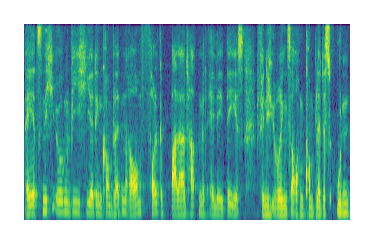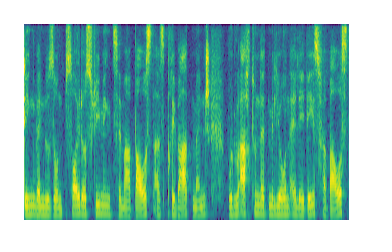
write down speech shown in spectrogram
der jetzt nicht irgendwie hier den kompletten Raum vollgeballert hat mit LEDs, finde ich übrigens auch ein komplettes Unding, wenn du so ein Pseudo-Streaming-Zimmer baust als Privatmensch, wo du 800 Millionen LEDs verbaust.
